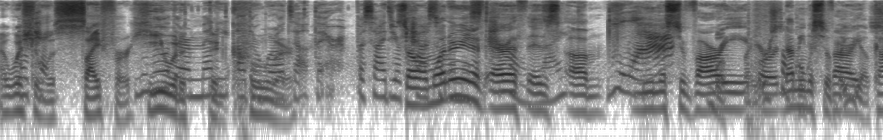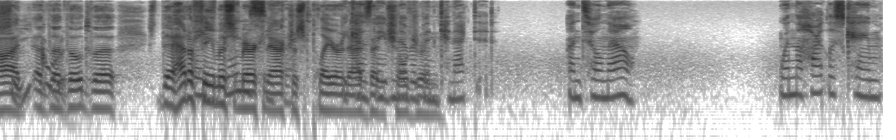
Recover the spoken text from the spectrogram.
I wish it was Cypher. He would there have are many been other cooler. worlds out there besides your So I'm wondering if this Aerith town, is right? um, Mina Suvari But or not Mina supposed to be a Suvari. God, uh, the, the secret. the they had a They've famous American secret actress play her in because Advent they've Children. never been connected until now. When the Heartless came,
